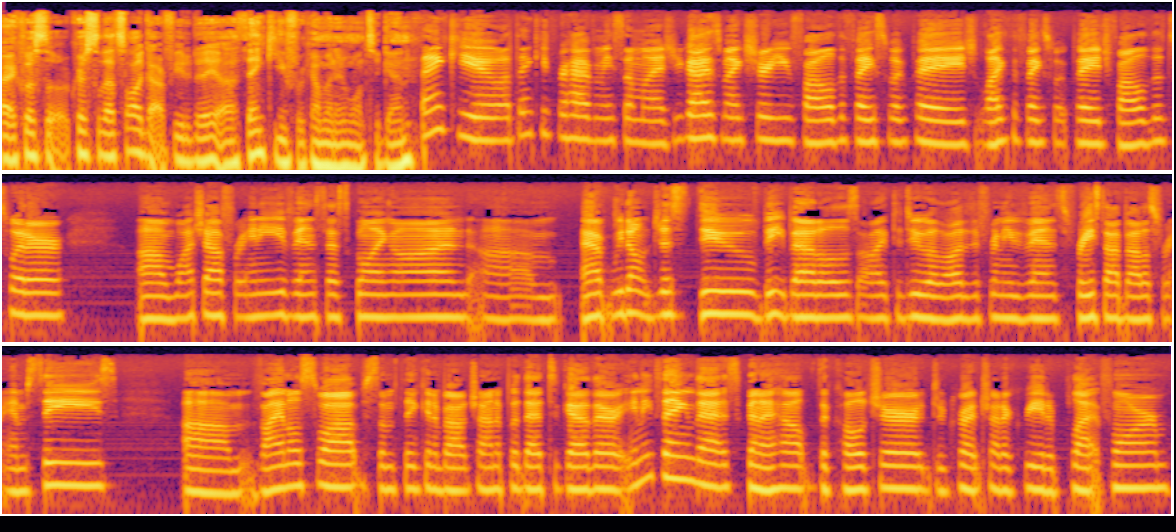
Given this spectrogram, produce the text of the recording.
right, Crystal. Crystal, that's all I got for you today. Uh, thank you for coming in once again. Thank you. Thank you for having me so much. You guys make sure you follow the Facebook page, like the Facebook page, follow the Twitter. Um, watch out for any events that's going on. Um, we don't just do beat battles. I like to do a lot of different events, freestyle battles for MCs um, vinyl swaps. I'm thinking about trying to put that together. Anything that's going to help the culture to try to create a platform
